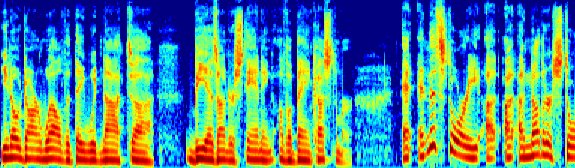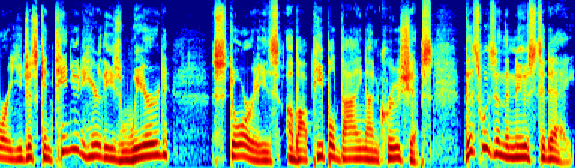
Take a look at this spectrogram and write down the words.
you know darn well that they would not uh, be as understanding of a bank customer. And, and this story, uh, uh, another story, you just continue to hear these weird stories about people dying on cruise ships. This was in the news today.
